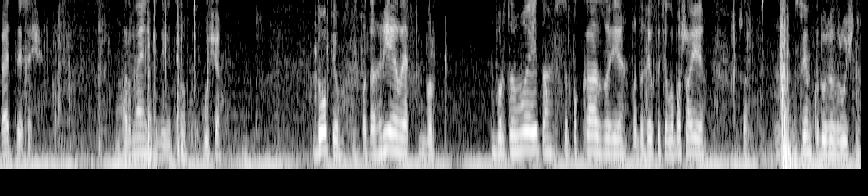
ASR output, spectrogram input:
5 тисяч. Гарненький, дивіться, тут куча допів, подогріли, борт, бортовий там все показує. Подогрів, кстати, лобаша є, що взимку дуже зручно.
